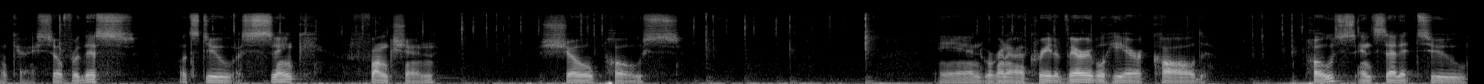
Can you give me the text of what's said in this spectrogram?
Okay, so for this, let's do async function show posts and we're going to create a variable here called posts and set it to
